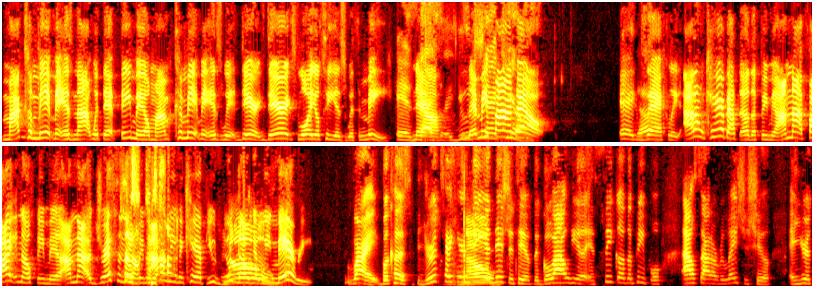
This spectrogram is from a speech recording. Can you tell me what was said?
my commitment is not with that female. My commitment is with Derek. Derek's loyalty is with me. exactly. you Let me find him. out. Exactly. I don't care about the other female. I'm not fighting no female. I'm not addressing no No. female. I don't even care if you do know that we married. Right, because you're taking No. the initiative to go out here and seek other people outside a relationship, and you're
